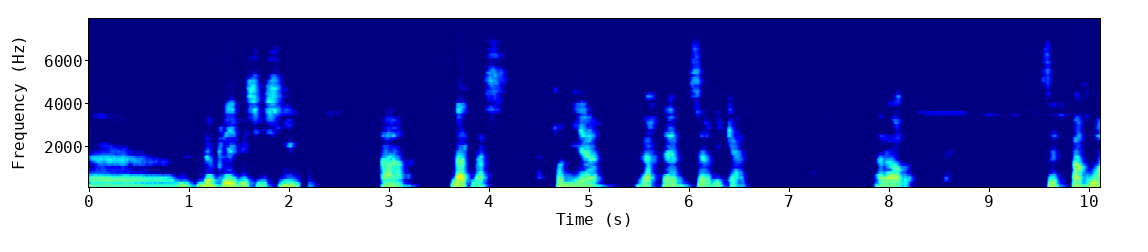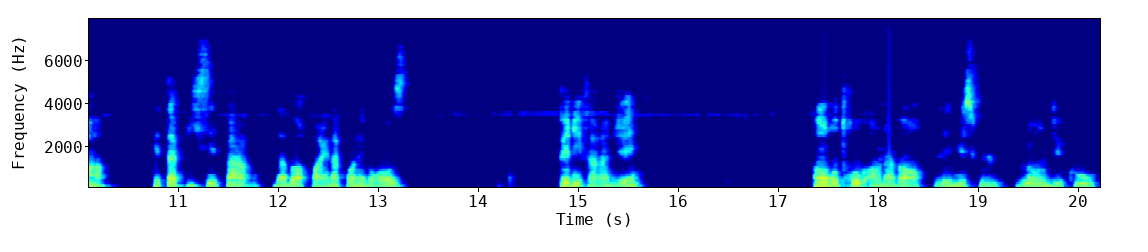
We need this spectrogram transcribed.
euh, le clévus ici à l'atlas, première vertèbre cervicale. Alors, cette paroi est tapissée d'abord par une aponevrose péripharyngée. On retrouve en avant les muscles longs du cou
